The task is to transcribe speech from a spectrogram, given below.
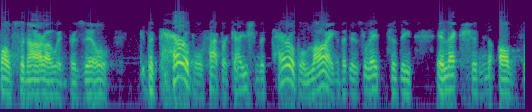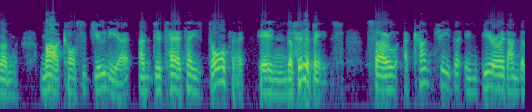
Bolsonaro in Brazil, the terrible fabrication, the terrible lying that has led to the election of um, Marcos Jr. and Duterte's daughter in the Philippines. So a country that endured under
